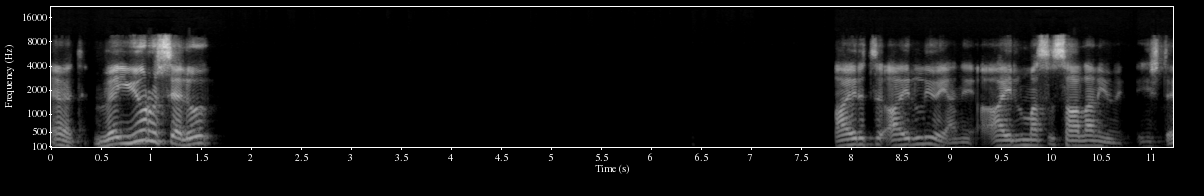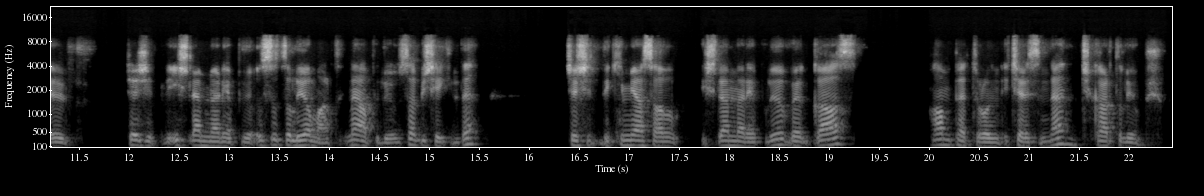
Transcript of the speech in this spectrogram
Evet. Ve yurselu ayrıtı ayrılıyor yani ayrılması sağlanıyor. İşte çeşitli işlemler yapıyor. Isıtılıyor mu artık ne yapılıyorsa bir şekilde çeşitli kimyasal işlemler yapılıyor ve gaz ham petrolün içerisinden çıkartılıyormuş.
